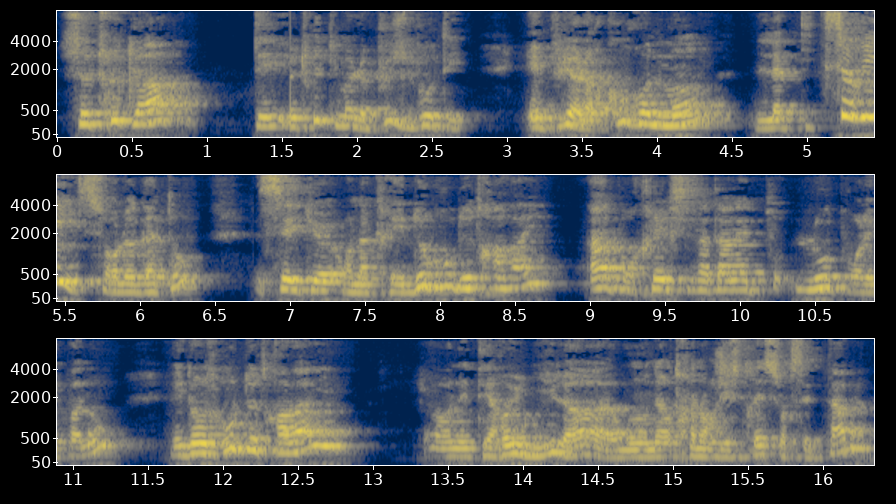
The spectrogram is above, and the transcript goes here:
ce truc-là, c'est le truc qui m'a le plus beauté. Et puis, alors, couronnement, la petite cerise sur le gâteau, c'est qu'on a créé deux groupes de travail, un pour créer le site internet, l'autre pour les panneaux. Et dans ce groupe de travail, on était réunis là, où on est en train d'enregistrer sur cette table.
